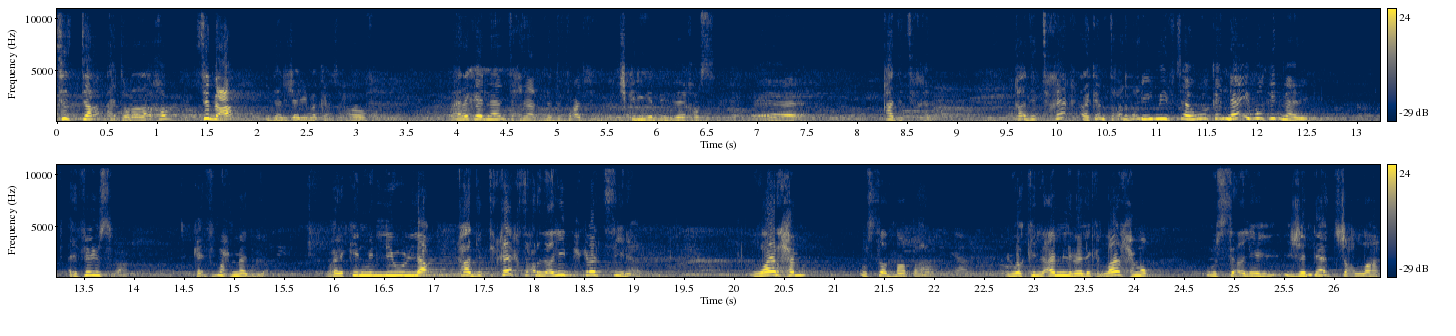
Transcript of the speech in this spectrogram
ستة عيطوا على الآخر سبعة. إذا الجريمة كانت معروفة أنا كان إحنا عندنا دفعة تشكيلية بما يخص. قاضي التحقيق قاضي التحقيق راه كان تعرض عليه مفتاح هو كان نائب وكيل مالك 2007 كان في محمدية. ولكن من اللي ولا قاضي التحقيق تعرض عليه بحكمة السيناء. الله يرحم أستاذ مطار الوكيل العام الملك الله يرحمه وسع عليه جنات إن شاء الله.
